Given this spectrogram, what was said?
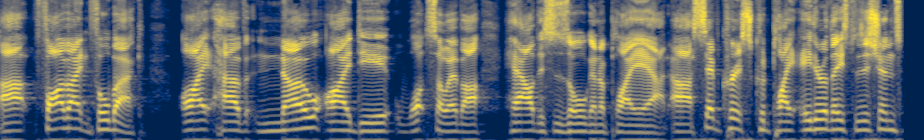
Uh, five eight and fullback. I have no idea whatsoever how this is all going to play out. Uh, Seb Kris could play either of these positions.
